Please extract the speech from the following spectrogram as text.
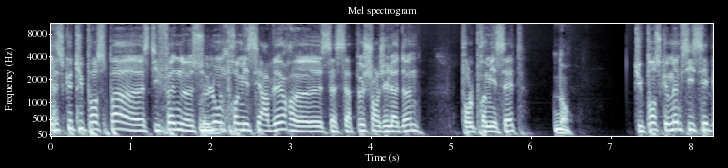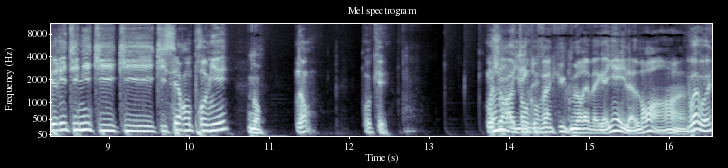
est-ce que tu penses pas, euh, Stephen, euh, selon le premier serveur, euh, ça ça peut changer la donne pour le premier set? Non. Tu penses que même si c'est Berrettini qui qui qui sert en premier? Non. Non? Ok. Moi Non, j'aurais il est convaincu que Murray va gagner, il a le droit. hein. Ouais ouais.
